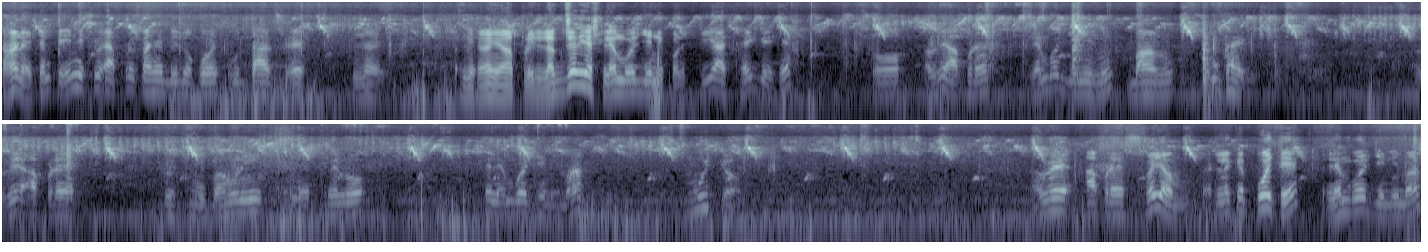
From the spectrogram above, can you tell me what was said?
ઘાણે કેમ કે એની સિવાય આપણી પાસે બીજો કોઈ ઉદ્ધાર છે નહીં. અને અહીંયા આપણી લક્ઝરિયસ લેમ્બોર્ગિની પણ તૈયાર થઈ ગઈ છે. તો હવે આપણે લેમ્બોર્ગિનીનું બાણું ઉઘાડ્યું હવે આપણે દૂધની બહુણી અને થેલો એ લેમ્બોર્ગિનીમાં મૂક્યો. હવે આપણે સ્વયં એટલે કે પોતે લેમ્બોર્ગિનીમાં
